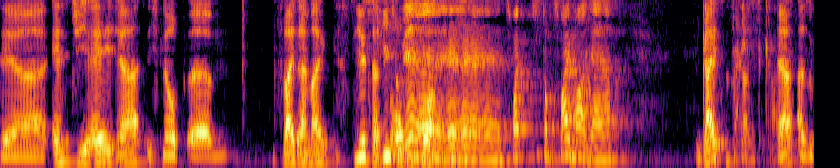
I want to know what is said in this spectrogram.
der SGA, ja, ich glaube, ähm, zwei, dreimal gestealt hat. im Sieht, ja, ja, ja. Zwei, ich glaube zweimal, ja, ja. geisteskrank. Geisteskrank. Ja, also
